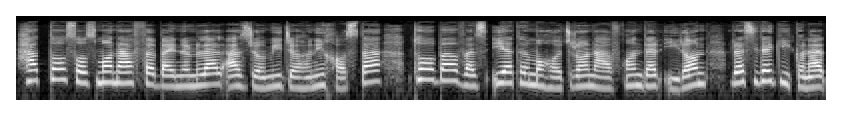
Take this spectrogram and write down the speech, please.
حتی سازمان عفو بین الملل از جامعه جهانی خواسته تا به وضعیت مهاجران افغان در ایران رسیدگی کند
